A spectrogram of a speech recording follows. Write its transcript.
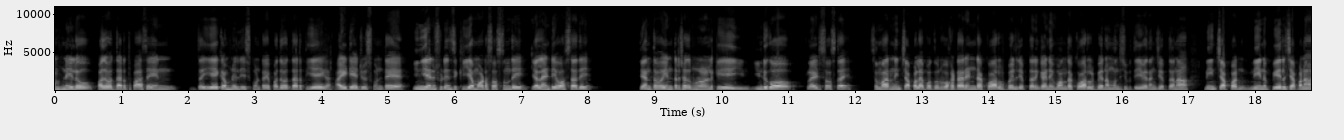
కంపెనీలు పదవ తరగతి పాస్ అయ్యేంత ఏ కంపెనీలు తీసుకుంటాయి పదవ తరగతి ఏ ఐటీఐ చూసుకుంటే ఇంజనీరింగ్ స్టూడెంట్స్కి కియా మోటార్స్ వస్తుంది ఎల్ఎన్టీ వస్తుంది టెన్త్ ఇంటర్ చదువుకున్న వాళ్ళకి ఇండిగో ఫ్లైట్స్ వస్తాయి. సుమారు నేను చెప్పలేకపోతున్నాను. ఒకటా రెండా కోరల పేర్లు చెప్తాను కానీ వంద కోరల పేరు నా ముందు చెప్తే ఏ విధంగా చెప్తానో నేను చెప్ప నేను పేర్లు చెప్పను.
